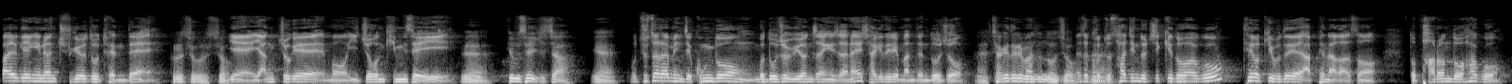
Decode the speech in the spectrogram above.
빨갱이는 죽여도 된대. 그렇죠, 그렇죠. 예, 양쪽에 뭐 이쪽은 김세희. 예. 김세희 기자. 예. 뭐 두 사람이 이제 공동 뭐 노조 위원장이잖아요. 자기들이 만든 노조. 예, 자기들이 만든 노조. 그래서 그것도 예. 사진도 찍기도 하고 태극기 부대 앞에 나가서 또 발언도 하고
